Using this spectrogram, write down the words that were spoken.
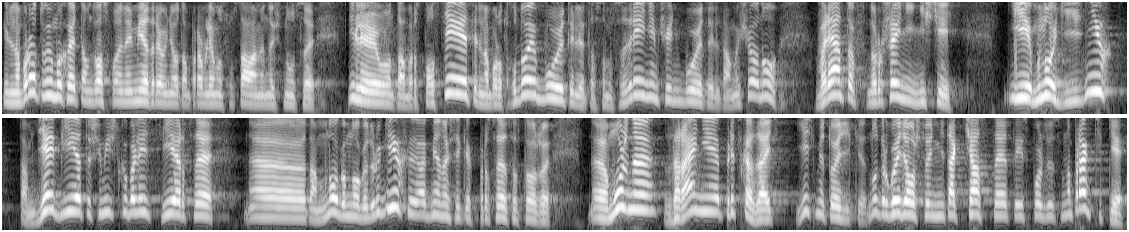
или наоборот вымахает там 2,5 метра, у него там проблемы с суставами начнутся, или он там растолстеет, или наоборот худой будет, или это со зрением что-нибудь будет, или там еще, ну, вариантов нарушений не счесть. И многие из них, там, диабет, ишемическую болезнь сердца, там много-много других обменных всяких процессов тоже, э, можно заранее предсказать. Есть методики. Но другое дело, что не так часто это используется на практике,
